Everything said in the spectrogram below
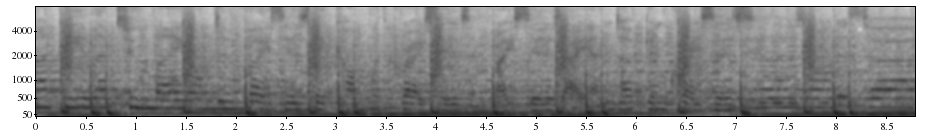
not be left to my own devices. They come with prices and vices. I end up in crisis. All this time.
